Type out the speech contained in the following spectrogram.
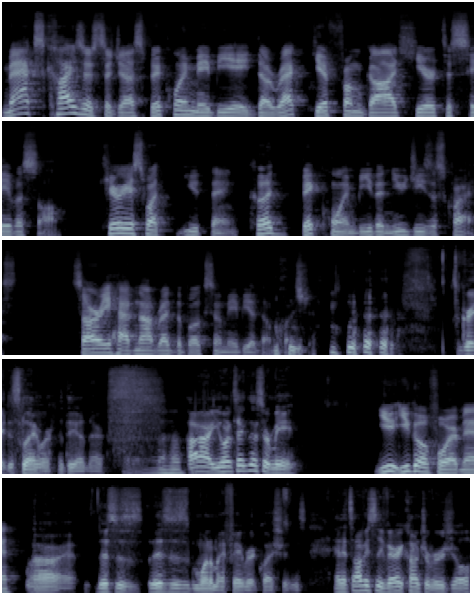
Max Keiser suggests Bitcoin may be a direct gift from God here to save us all. Curious what you think. Could Bitcoin be the new Jesus Christ? Sorry, have not read the book, so maybe a dumb question. it's a great disclaimer at the end there. Uh-huh. All right, you want to take this or me? You you go for it, man. All right. This is this is one of my favorite questions. And it's obviously very controversial,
